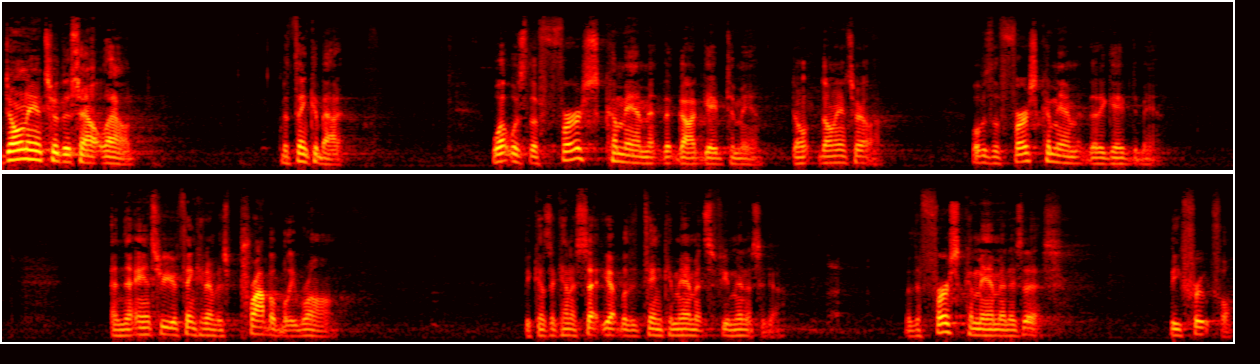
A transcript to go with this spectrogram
Don't answer this out loud, but think about it. What was the first commandment that God gave to man? Don't, don't answer it out loud. What was the first commandment that he gave to man? And the answer you're thinking of is probably wrong because I kind of set you up with the Ten Commandments a few minutes ago. But the first commandment is this be fruitful.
